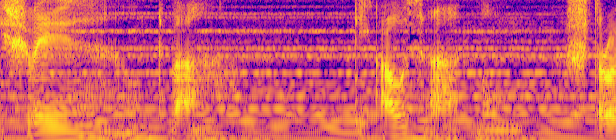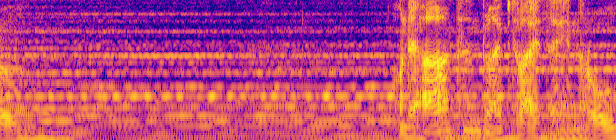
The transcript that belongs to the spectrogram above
Wie schwer und warm die Ausatmung strömt. und der Atem bleibt weiterhin ruhig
